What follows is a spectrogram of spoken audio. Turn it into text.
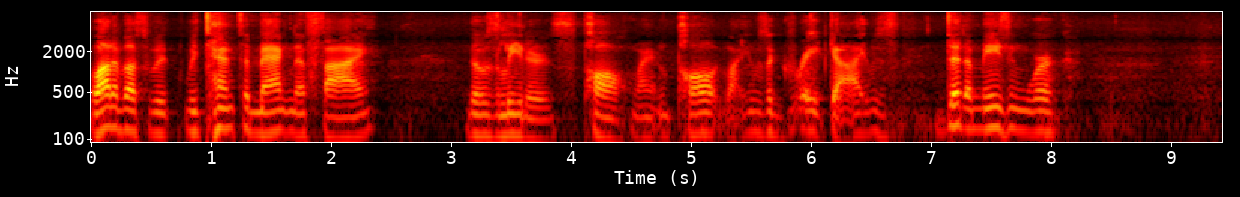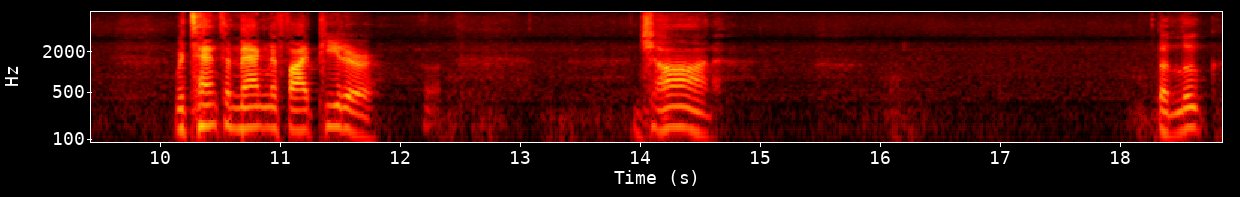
a lot of us, we, we tend to magnify those leaders. Paul, right? And Paul, like, he was a great guy. He was, did amazing work. We tend to magnify Peter, John. But Luke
